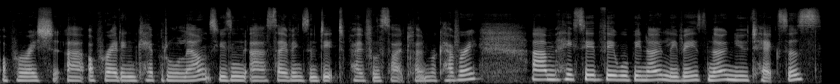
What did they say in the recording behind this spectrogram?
operation, uh, operating capital allowance using uh, savings and debt to pay for the cyclone recovery. Um, he said there will be no levies, no new taxes.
